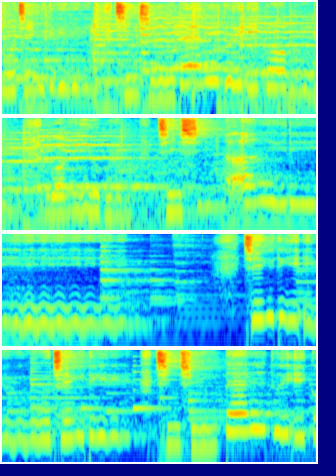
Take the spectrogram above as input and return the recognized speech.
又一滴，亲像在对伊讲。我犹原真心爱你，一滴又一滴，亲像在对伊讲，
